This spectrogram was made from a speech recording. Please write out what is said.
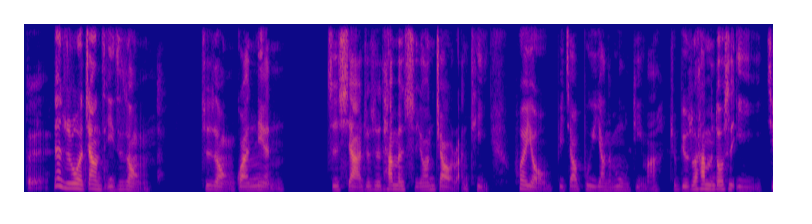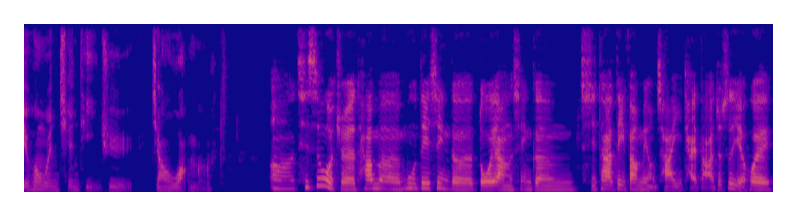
对。那如果这样子以这种这种观念。之下，就是他们使用交友软体会有比较不一样的目的吗？就比如说，他们都是以结婚为前提去交往吗？嗯，其实我觉得他们目的性的多样性跟其他地方没有差异太大，就是也会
